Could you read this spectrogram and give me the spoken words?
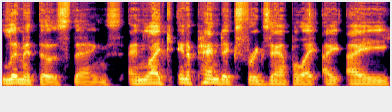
limit those things. And like in Appendix, for example, I, I, I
